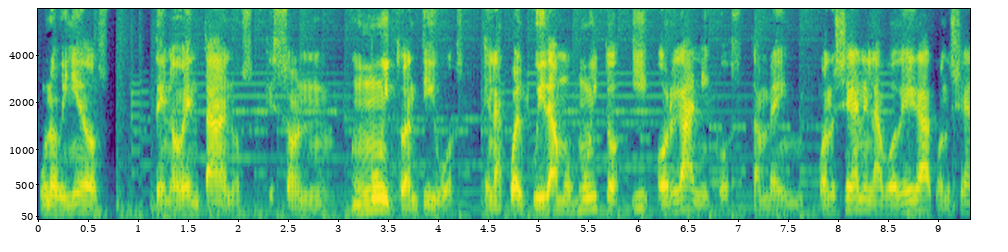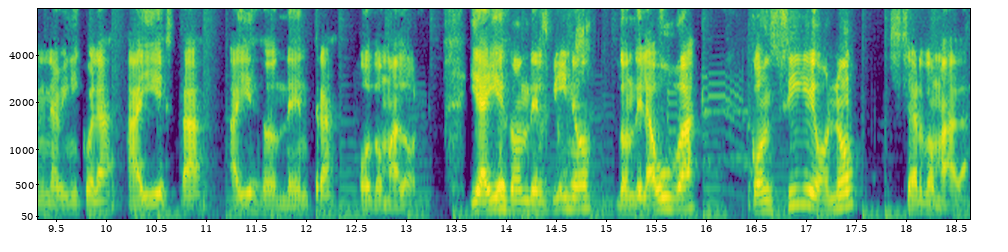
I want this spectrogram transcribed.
unos viñedos de 90 años que son muy antiguos, en la cual cuidamos mucho y orgánicos también. Cuando llegan en la bodega, cuando llegan en la vinícola, ahí está, ahí es donde entra o domador. Y ahí es donde el vino, donde la uva consigue o no ser domada.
